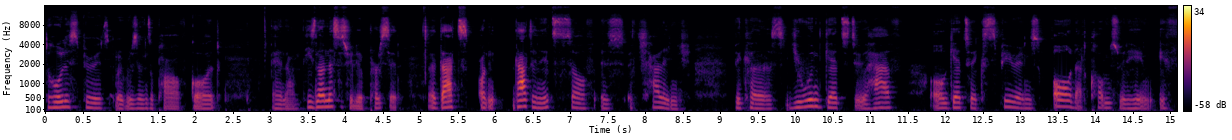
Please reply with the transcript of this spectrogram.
the Holy Spirit represents the power of God, and um, He's not necessarily a person. That's on that in itself is a challenge because you won't get to have or get to experience all that comes with Him if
